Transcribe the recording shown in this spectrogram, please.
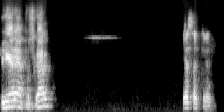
Clear है Pushkar? Yes sir clear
